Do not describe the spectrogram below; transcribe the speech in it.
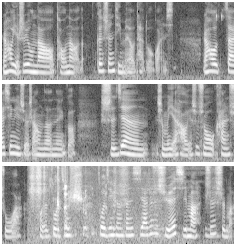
然后也是用到头脑的，跟身体没有太多关系。然后在心理学上的那个实践什么也好，也是说我看书啊，或者做精做精神分析啊，就是学习嘛，知识嘛。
